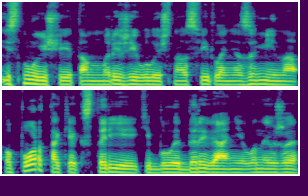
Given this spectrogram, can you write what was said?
існуючої там мережі вуличного освітлення заміна опор, так як старі, які були дерев'яні, вони вже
